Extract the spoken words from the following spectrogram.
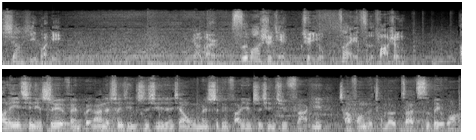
夏毅管理。然而，私挖事件却又再次发生。二零一七年十月份，本案的申请执行人向我们食品法院执行局反映，查封的重楼再次被挖。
